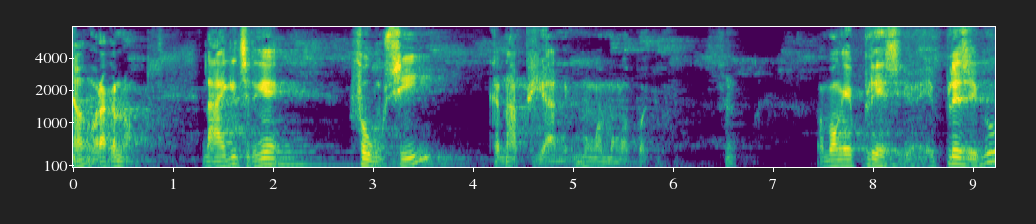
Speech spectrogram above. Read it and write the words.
Ya ora kena. Nah iki jenenge fungsi kenabian ngomong apa itu. Ngomong iblis ya. Iblis itu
